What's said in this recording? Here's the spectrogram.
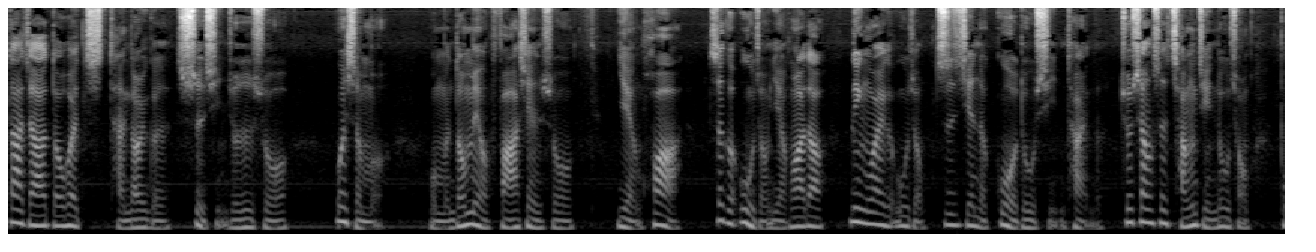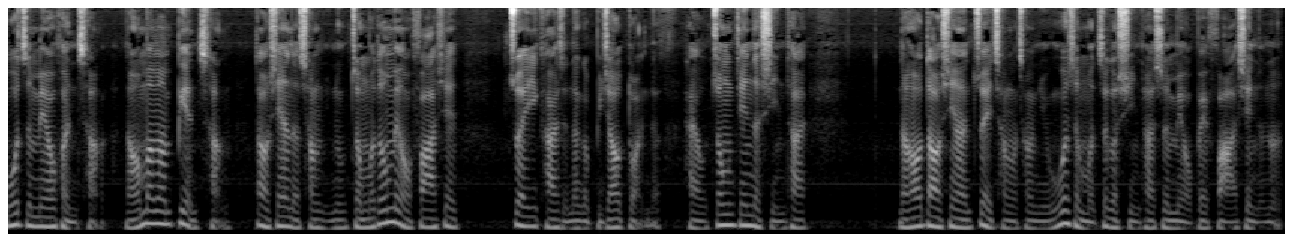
大家都会谈到一个事情，就是说为什么？我们都没有发现说，演化这个物种演化到另外一个物种之间的过渡形态呢，就像是长颈鹿从脖子没有很长，然后慢慢变长，到现在的长颈鹿，怎么都没有发现最一开始那个比较短的，还有中间的形态，然后到现在最长的长颈鹿，为什么这个形态是没有被发现的呢？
